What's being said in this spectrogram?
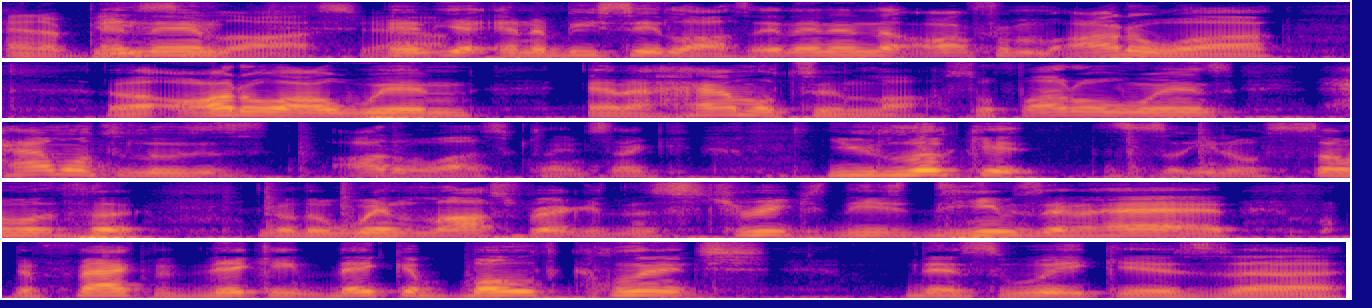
And a BC loss, And yeah. yeah, and a BC loss, and then in the from Ottawa. Uh, Ottawa win and a Hamilton loss. So if Ottawa wins, Hamilton loses, Ottawa's claims. Like you look at you know some of the you know the win loss records and streaks these teams have had. The fact that they can they could both clinch this week is uh,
